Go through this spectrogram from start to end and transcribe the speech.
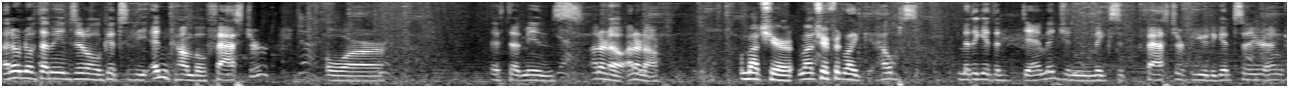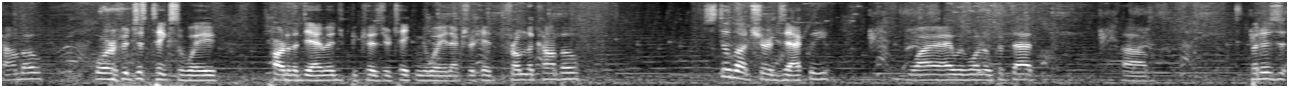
I don't know if that means it'll get to the end combo faster, or if that means I don't know. I don't know. I'm not sure. I'm not sure if it like helps mitigate the damage and makes it faster for you to get to your end combo, or if it just takes away part of the damage because you're taking away an extra hit from the combo. Still not sure exactly, why I would want to equip that. Um, but it is, it,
